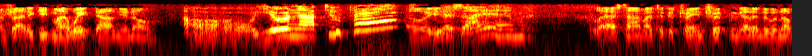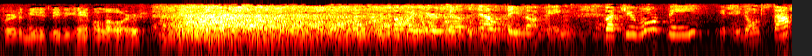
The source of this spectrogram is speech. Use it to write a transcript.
I'm trying to keep my weight down, you know. Oh, you're not too fat? Oh, yes, I am. The last time I took a train trip and got into an upper, it immediately became a lower. Oh, you're just healthy looking. But you won't be if you don't stop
